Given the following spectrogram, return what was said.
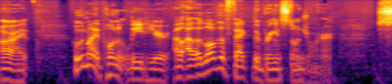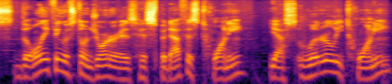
All right. Who would my opponent lead here? I, I love the fact they're bringing Stonjourner. The only thing with Stonjourner is his Spadef is 20. Yes, literally 20.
